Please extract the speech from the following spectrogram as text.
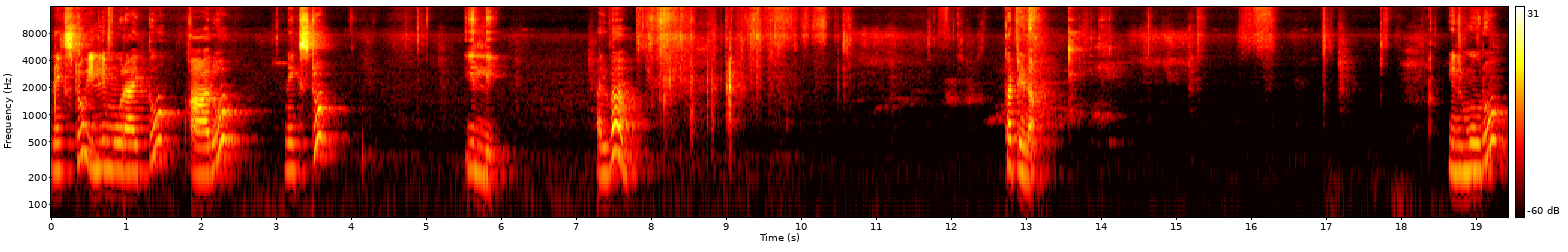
ನೆಕ್ಸ್ಟು ಇಲ್ಲಿ ಮೂರಾಯಿತು. ಆರು. ನೆಕ್ಸ್ಟು ಇಲ್ಲಿ. ಅಲ್ವಾ? ಕಠಿಣ. ಇಲ್ಲಿ ಮೂರು.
